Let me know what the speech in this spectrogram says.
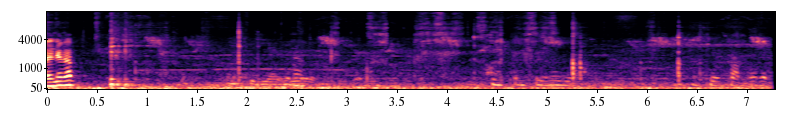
อะไรนะครับ โอเคกลับได้เลย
